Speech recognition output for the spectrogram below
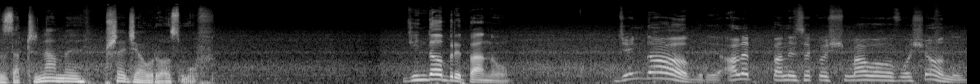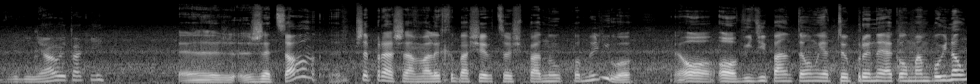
Zaczynamy przedział rozmów. Dzień dobry panu. Dzień dobry, ale pan jest jakoś mało owłosiony, wyginiały taki? E, że co? Przepraszam, ale chyba się coś panu pomyliło. O, o, widzi pan tę czuprynę, jaką mam bujną?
